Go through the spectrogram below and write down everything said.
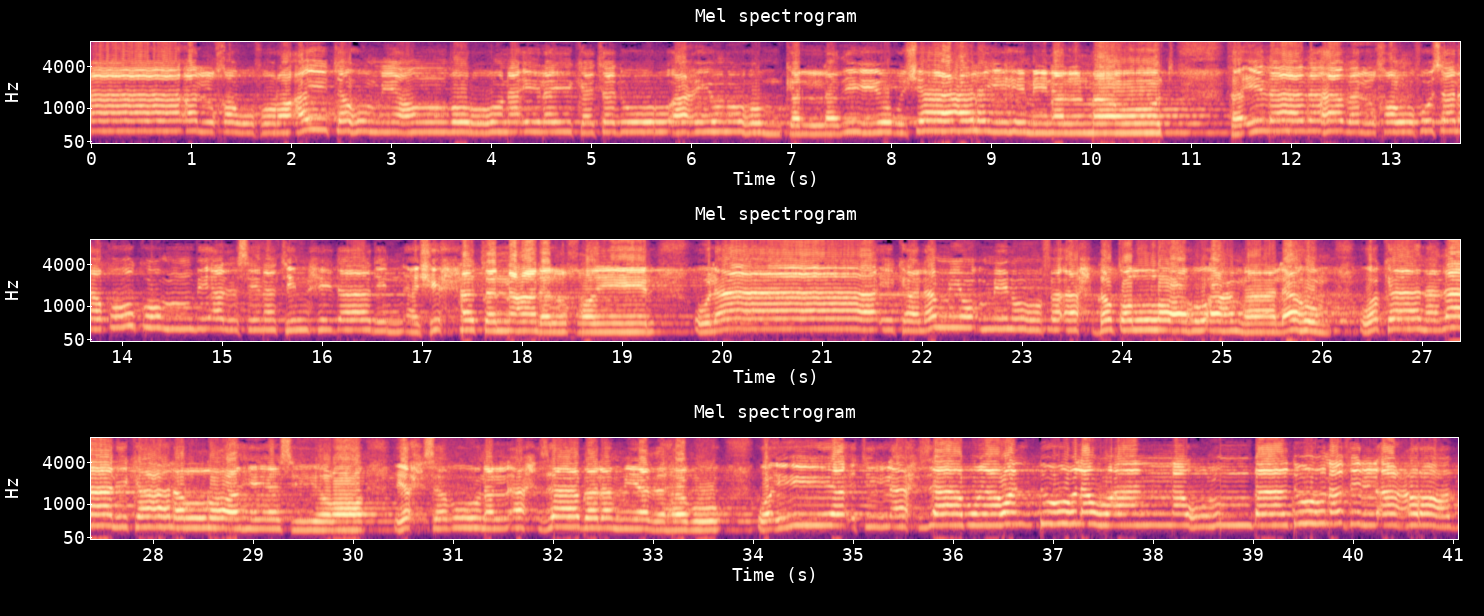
الخوف رأيتهم ينظرون إليك تدور أعينهم كالذي يغشى عليه من الموت. فإذا ذهب الخوف سلقوكم بألسنة حداد أشحة على الخير. أولئك لم يؤمنوا فأحبط الله أعمالهم وكان ذلك على الله يسيرا. يحسبون الأحزاب لم يذهبوا وإن يأتي الأحزاب يودوا لو أنهم بادون في الأعراب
